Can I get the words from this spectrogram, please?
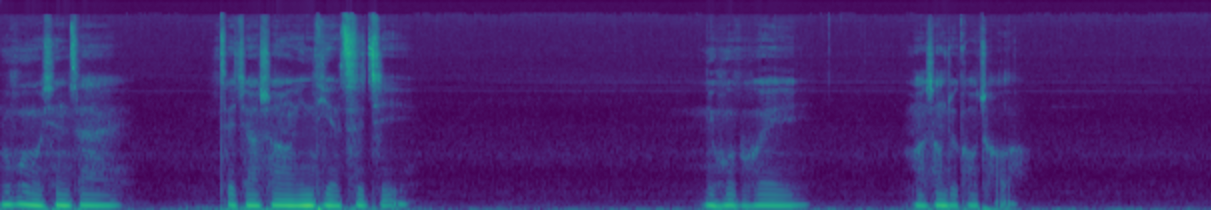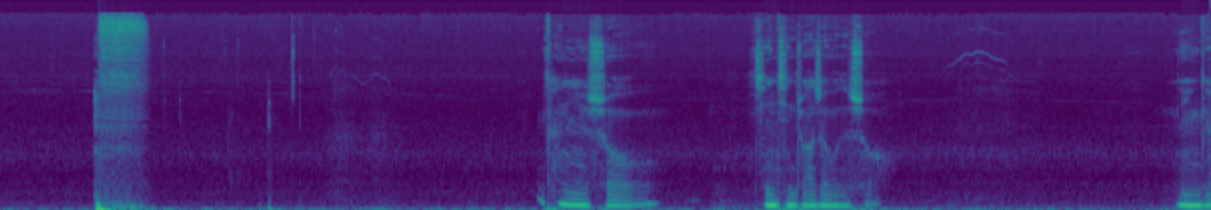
如果我现在再加上阴蒂的刺激，你会不会马上就高潮了？看你的手紧紧抓着我的手，你应该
